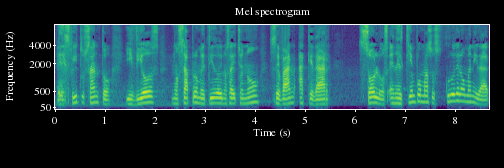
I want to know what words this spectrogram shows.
El Espíritu Santo y Dios nos ha prometido y nos ha dicho no se van a quedar solos en el tiempo más oscuro de la humanidad.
